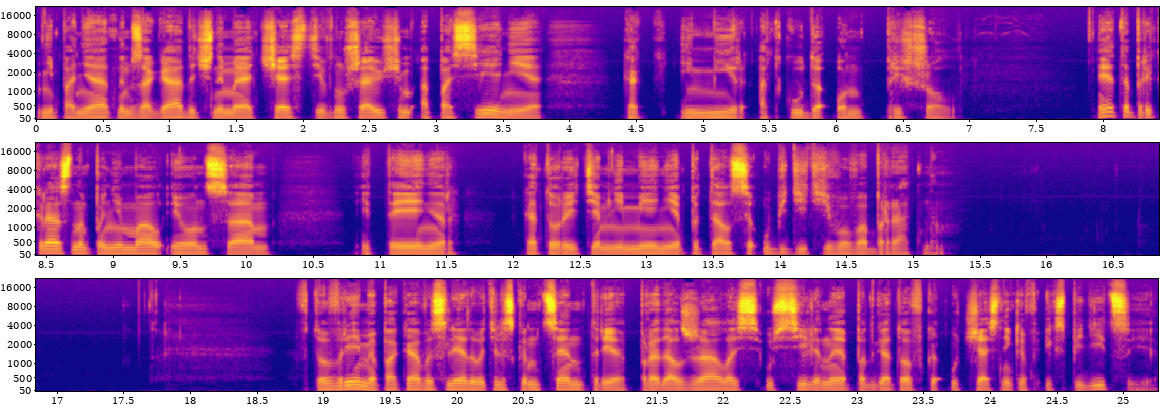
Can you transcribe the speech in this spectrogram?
непонятным, загадочным и отчасти внушающим опасения, как и мир, откуда он пришел. Это прекрасно понимал и он сам, и Тейнер, который, тем не менее, пытался убедить его в обратном. То время, пока в исследовательском центре продолжалась усиленная подготовка участников экспедиции,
